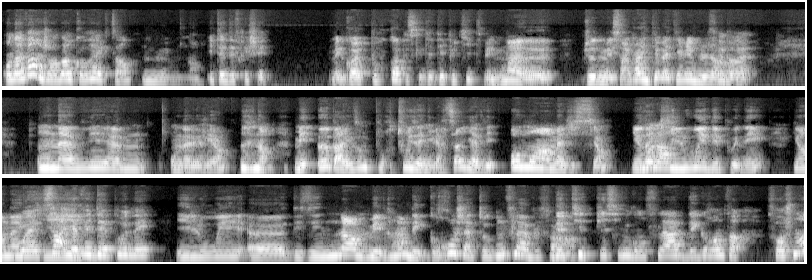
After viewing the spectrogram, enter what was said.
On avait un jardin correct, hein. Hum, non. Il était défriché. Mais quoi, pourquoi? Parce que t'étais petite. Mais moi, euh, haut de mes 5 ans, il était pas terrible le C'est vrai. On avait. euh, on n'avait rien. non. Mais eux, par exemple, pour tous les anniversaires, il y avait au moins un magicien. Il y en Voilà. a qui louaient des poneys. Il y en a Ouais, qui. ça, il y avait des poneys, Ils louaient euh, des énormes, mais vraiment des gros châteaux gonflables. Des petites piscines gonflables, des grandes. Enfin, franchement,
